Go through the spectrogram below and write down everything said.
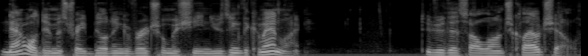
Now I'll demonstrate building a virtual machine using the command line. To do this, I'll launch Cloud Shell.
